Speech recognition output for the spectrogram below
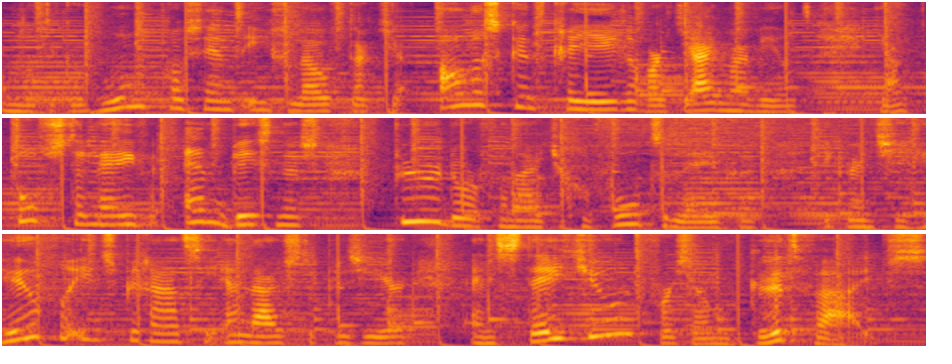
Omdat ik er 100% in geloof dat je alles kunt creëren wat jij maar wilt. Jouw tofste leven en business puur door vanuit je gevoel te leven. Ik wens je heel veel inspiratie en luisterplezier. En stay tuned voor zo'n good vibes.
